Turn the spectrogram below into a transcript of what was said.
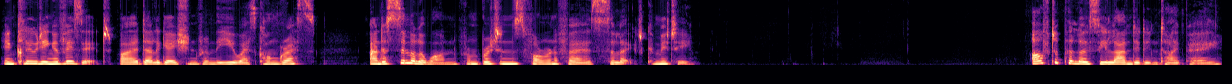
including a visit by a delegation from the US Congress and a similar one from Britain's Foreign Affairs Select Committee. After Pelosi landed in Taipei,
